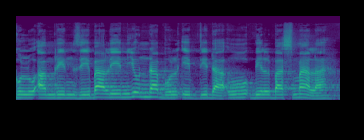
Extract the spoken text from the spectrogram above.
kullu amrin zibalin yundabul ibtida'u bil basmalah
